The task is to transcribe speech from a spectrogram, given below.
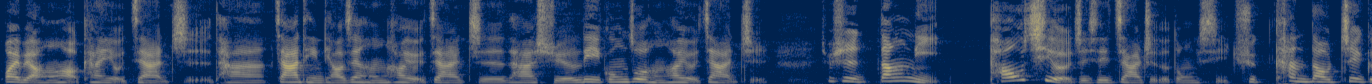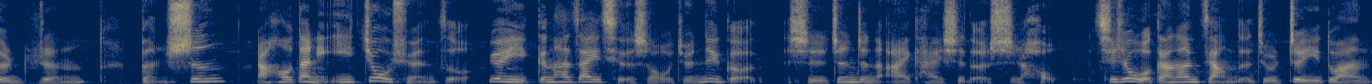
外表很好看有价值，他家庭条件很好有价值，他学历工作很好有价值，就是当你抛弃了这些价值的东西，去看到这个人。本身，然后但你依旧选择愿意跟他在一起的时候，我觉得那个是真正的爱开始的时候。其实我刚刚讲的就这一段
